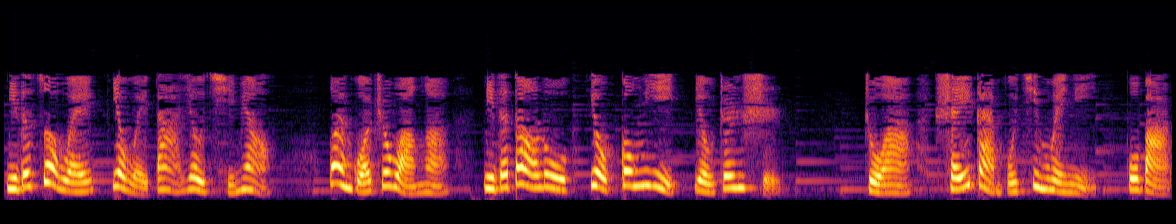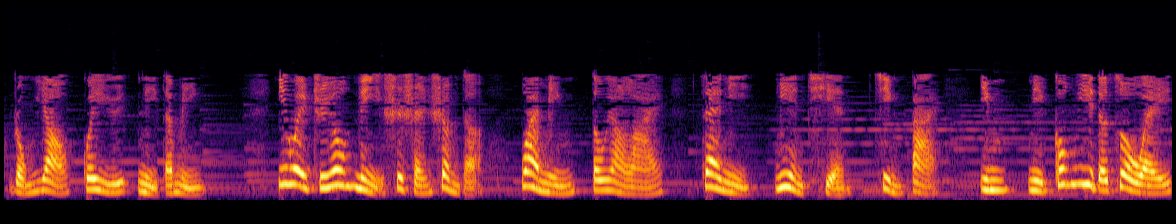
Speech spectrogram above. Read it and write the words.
你的作为又伟大又奇妙，万国之王啊，你的道路又公义又真实。主啊，谁敢不敬畏你，不把荣耀归于你的名？因为只有你是神圣的，万民都要来在你面前敬拜，因你公义的作为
